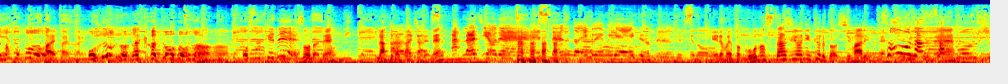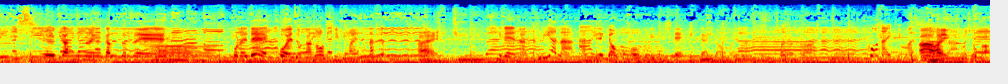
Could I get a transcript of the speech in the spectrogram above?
スマホと、はいはいはい。お風呂の中と、うんうん。お酒で。そうだね。楽な感じでね。あラジオでーすスタンド FM でってなってるんですけど。えーでもやっぱこのスタジオに来ると閉まるよね。そうなんだ、ね。もう1週間長かったぜ。あこれで声とかの心配もなく。ーはい。綺麗なクリアな感じで今日もお送りしていきたいと思います。それではコーナー行きましょうあーはい行きましょうか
